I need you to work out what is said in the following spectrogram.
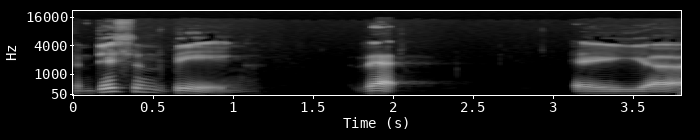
Conditioned being that a uh,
